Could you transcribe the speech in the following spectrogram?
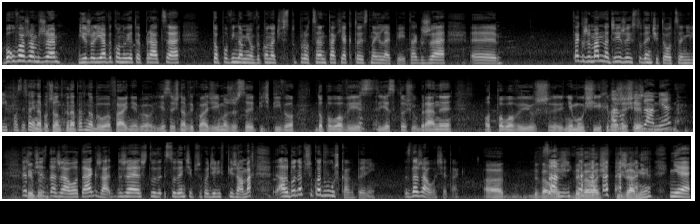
bo uważam, że jeżeli ja wykonuję tę pracę, to powinnam ją wykonać w 100% jak to jest najlepiej. Także, e, także mam nadzieję, że i studenci to ocenili pozytywnie. Słuchaj, na początku na pewno było fajnie, bo jesteś na wykładzie i możesz sobie pić piwo. Do połowy jest, jest ktoś ubrany, od połowy już y, nie musi, chyba Albo że w się. piżamie. Też mi Chyba- się zdarzało, tak, że, że stu- studenci przychodzili w piżamach, albo na przykład w łóżkach byli. Zdarzało się tak. A bywałaś, Sami. bywałaś w piżamie? Nie,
